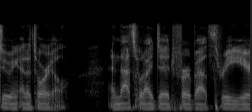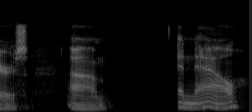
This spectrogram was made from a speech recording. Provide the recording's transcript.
doing editorial. And that's what i did for about three years um, and now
